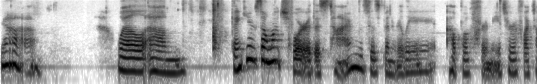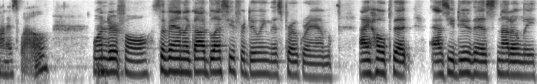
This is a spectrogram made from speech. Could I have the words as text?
Yeah. Well, um, thank you so much for this time. This has been really helpful for me to reflect on as well. Wonderful. Savannah, God bless you for doing this program. I hope that as you do this, not only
